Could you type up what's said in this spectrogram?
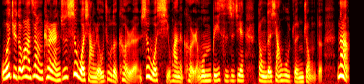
我会觉得哇，这种客人就是是我想留住的客人，是我。喜欢的客人，我们彼此之间懂得相互尊重的，那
